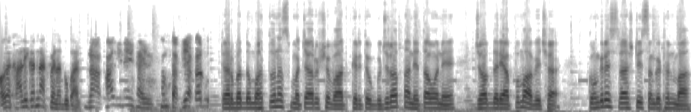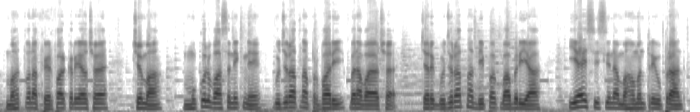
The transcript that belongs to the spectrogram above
હવે ખાલી કરી નાખ પેલા દુકાન. ના ખાલી નહીં થાય. ક્ષમતા જે કરવું ત્યારબાદના મહત્વના સમાચાર વિશે વાત કરીએ તો ગુજરાતના નેતાઓને જવાબદારી આપવામાં આવી છે. કોંગ્રેસ રાષ્ટ્રીય સંગઠનમાં મહત્વના ફેરફાર કર્યા છે, જેમાં મુકુલ વાસનિકને ગુજરાતના પ્રભારી બનાવાયા છે. જ્યારે ગુજરાતના દીપક બાબરિયા, એઆઈસીસીના મહામંત્રી ઉપરાંત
